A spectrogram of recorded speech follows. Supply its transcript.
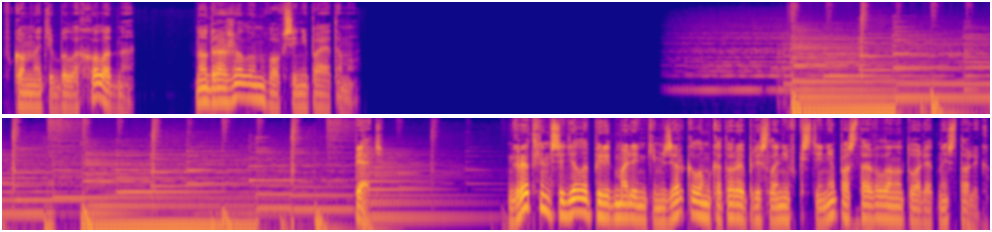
В комнате было холодно, но дрожал он вовсе не поэтому. Пять. Гретхен сидела перед маленьким зеркалом, которое, прислонив к стене, поставила на туалетный столик.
